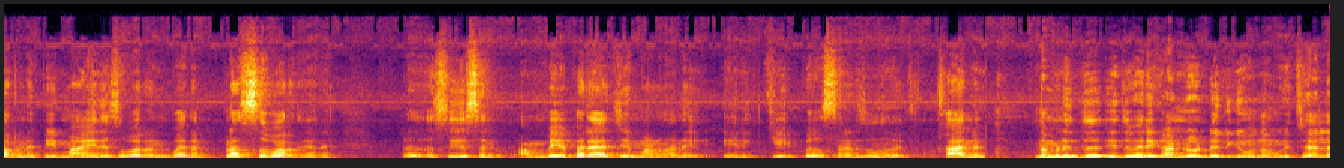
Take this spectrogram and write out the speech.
പറഞ്ഞു. ഇപ്പോൾ ഈ മൈനസ് പറഞ്ഞ പ്ലസ് പറഞ്ഞാണ് സീസൺ അമ്പേ പരാജയമാണെന്നാണ് എനിക്ക് പേഴ്സണലി തോന്നുന്നത്. കാരണം നമ്മളിത് ഇതുവരെ കണ്ടുകൊണ്ടിരിക്കുമ്പോൾ നമുക്ക് ചില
